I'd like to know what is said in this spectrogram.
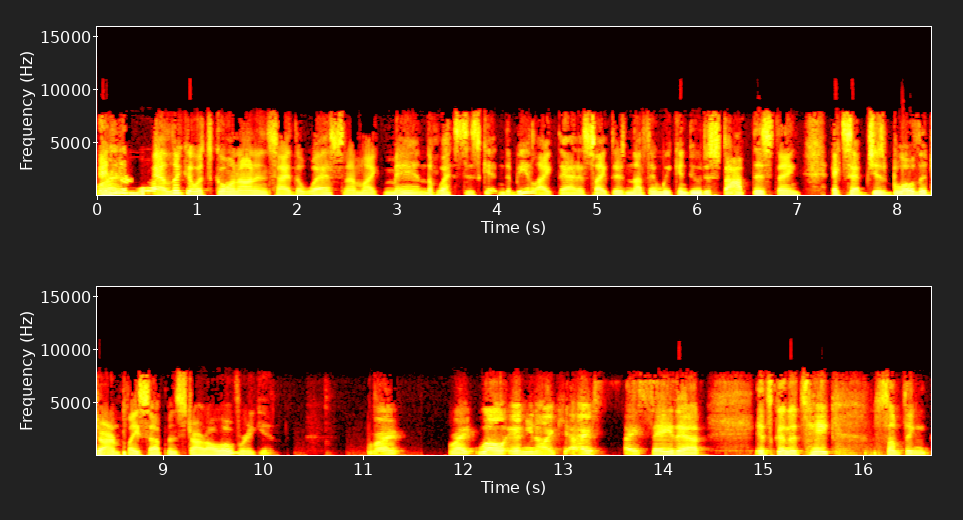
Right. And you know, I look at what's going on inside the West, and I'm like, man, the West is getting to be like that. It's like there's nothing we can do to stop this thing except just blow the darn place up and start all over again. Right, right. Well, and you know, I, I I say that it's going to take something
